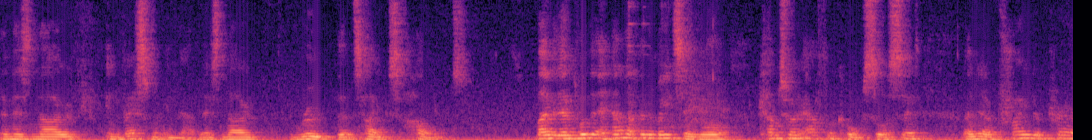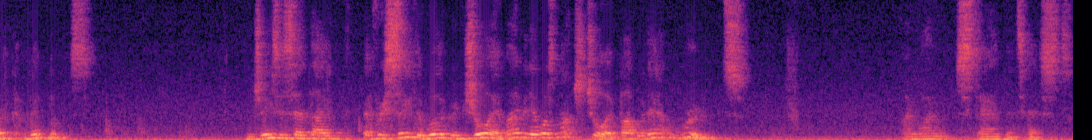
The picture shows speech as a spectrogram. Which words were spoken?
Then there's no investment in that, there's no root that takes hold. Maybe they've put their hand up in a meeting or come to an alpha course or said, and you know, prayed a prayer of commitment. And Jesus said they have received the word with joy, and maybe there was much joy, but without roots, they won't stand the test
